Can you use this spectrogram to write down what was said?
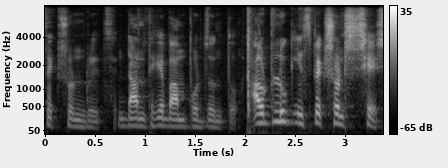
সেকশন রয়েছে, ডান থেকে বাম পর্যন্ত। আউটলুক ইন্সপেকশন শেষ।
